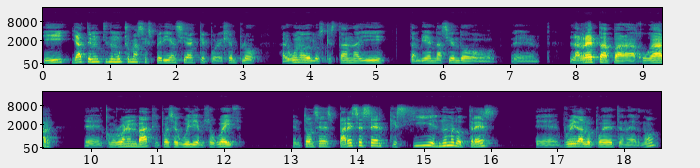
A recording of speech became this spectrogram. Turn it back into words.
y ya también tiene mucho más experiencia que, por ejemplo, algunos de los que están ahí también haciendo eh, la reta para jugar eh, como running back, puede ser Williams o Wade. Entonces, parece ser que sí, el número 3, eh, Brida lo puede tener, ¿no?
